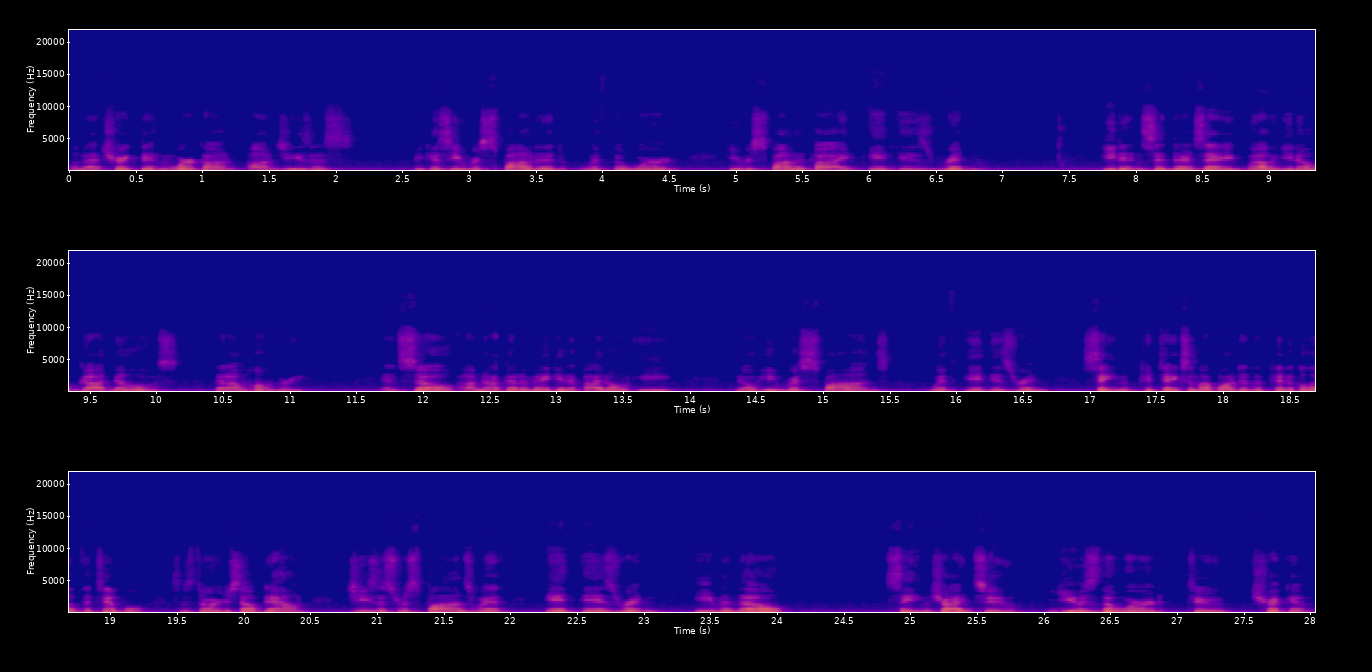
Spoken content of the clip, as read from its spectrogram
Well, that trick didn't work on, on Jesus because he responded with the word. He responded by, It is written. He didn't sit there and say, Well, you know, God knows that I'm hungry. And so I'm not going to make it if I don't eat. No, he responds with, It is written. Satan takes him up onto the pinnacle of the temple, says, Throw yourself down. Jesus responds with, It is written. Even though Satan tried to use the word to trick him.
